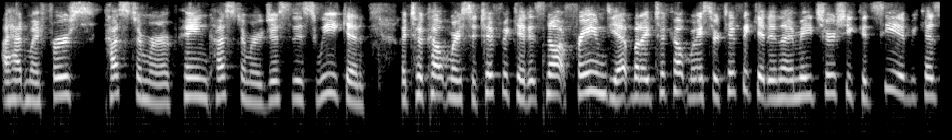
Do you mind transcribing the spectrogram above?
I had my first customer paying customer just this week and I took out my certificate it's not framed yet but I took out my certificate and I made sure she could see it because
